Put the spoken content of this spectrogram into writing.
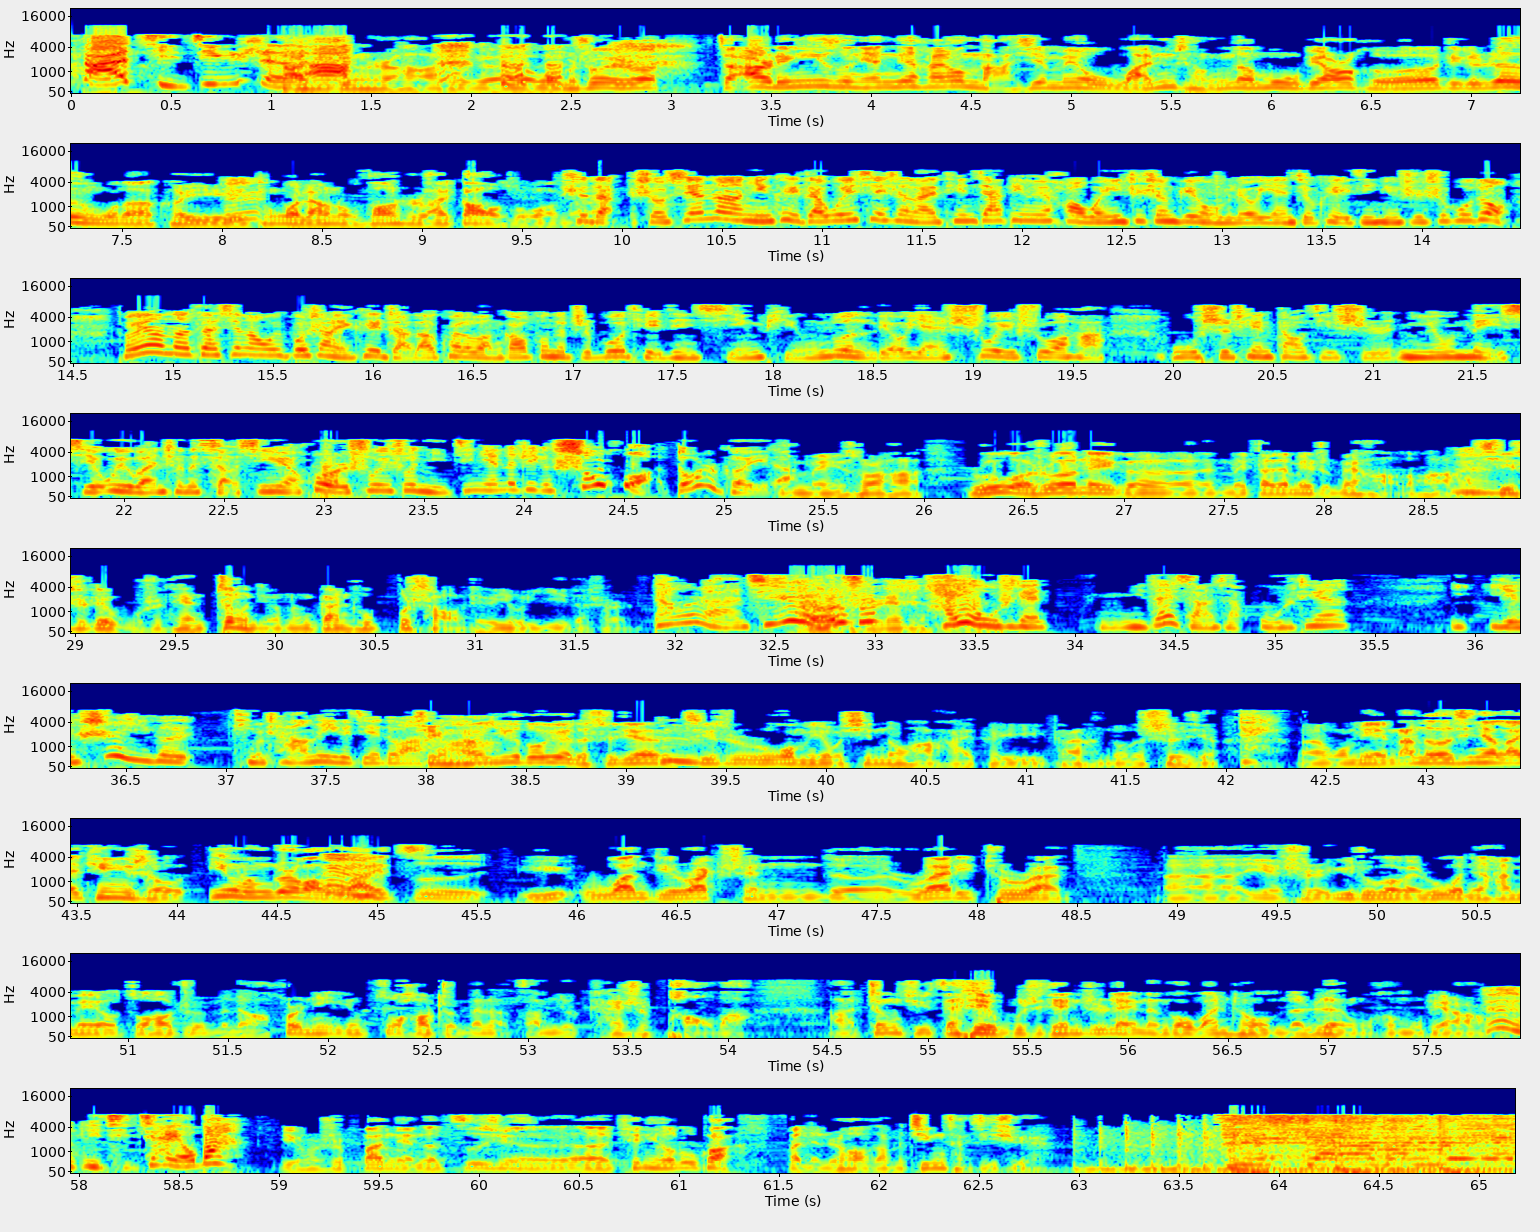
打起精神打啊！起精神哈。这个我们说一说，在二零一四年您还有哪些没有完成的目标和这个任务呢？可以嗯通过两种方式来告诉我们。是的，首先呢，您可以在微信上来添加订阅号“文艺之声”，给我们留言，就可以进行实时互动。同样呢，在新浪微博上也可以找到“快乐晚高峰”的直播帖进行评论留言，说一说哈，五十天倒计时，你有哪些未完成的小心愿，或者说一说你今年的这个收获，都是可以的。没错哈，如果说那个没大家没准备好的话，嗯其实这五十天正经能干出不少这个有意义的事儿。当然，其实有人说还有50天的时间还有五十天，你再想想，五十天也也是一个挺长的一个阶段、啊，挺长一个多月的时间，嗯其实如果我们有心的话，还可以干很多的事情。对，呃，我们也难得今天来听一首英文歌吧，嗯来自于 One Direction 的《Ready to Run》。呃，也是预祝各位，如果您还没有做好准备的话，或者您已经做好准备了，咱们就开始跑吧！啊，争取在这五十天之内能够完成我们的任务和目标。嗯，一起加油吧！一会儿是半点的资讯，呃，天气和路况。半点之后，咱们精彩继续。This time I'm ready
